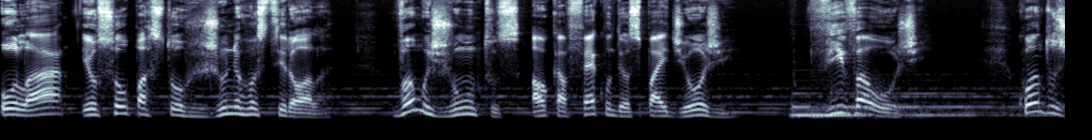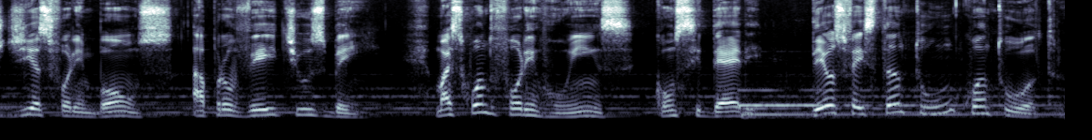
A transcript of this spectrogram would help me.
Olá, eu sou o pastor Júnior Rostirola. Vamos juntos ao Café com Deus Pai de hoje? Viva hoje! Quando os dias forem bons, aproveite-os bem. Mas quando forem ruins, considere: Deus fez tanto um quanto o outro,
